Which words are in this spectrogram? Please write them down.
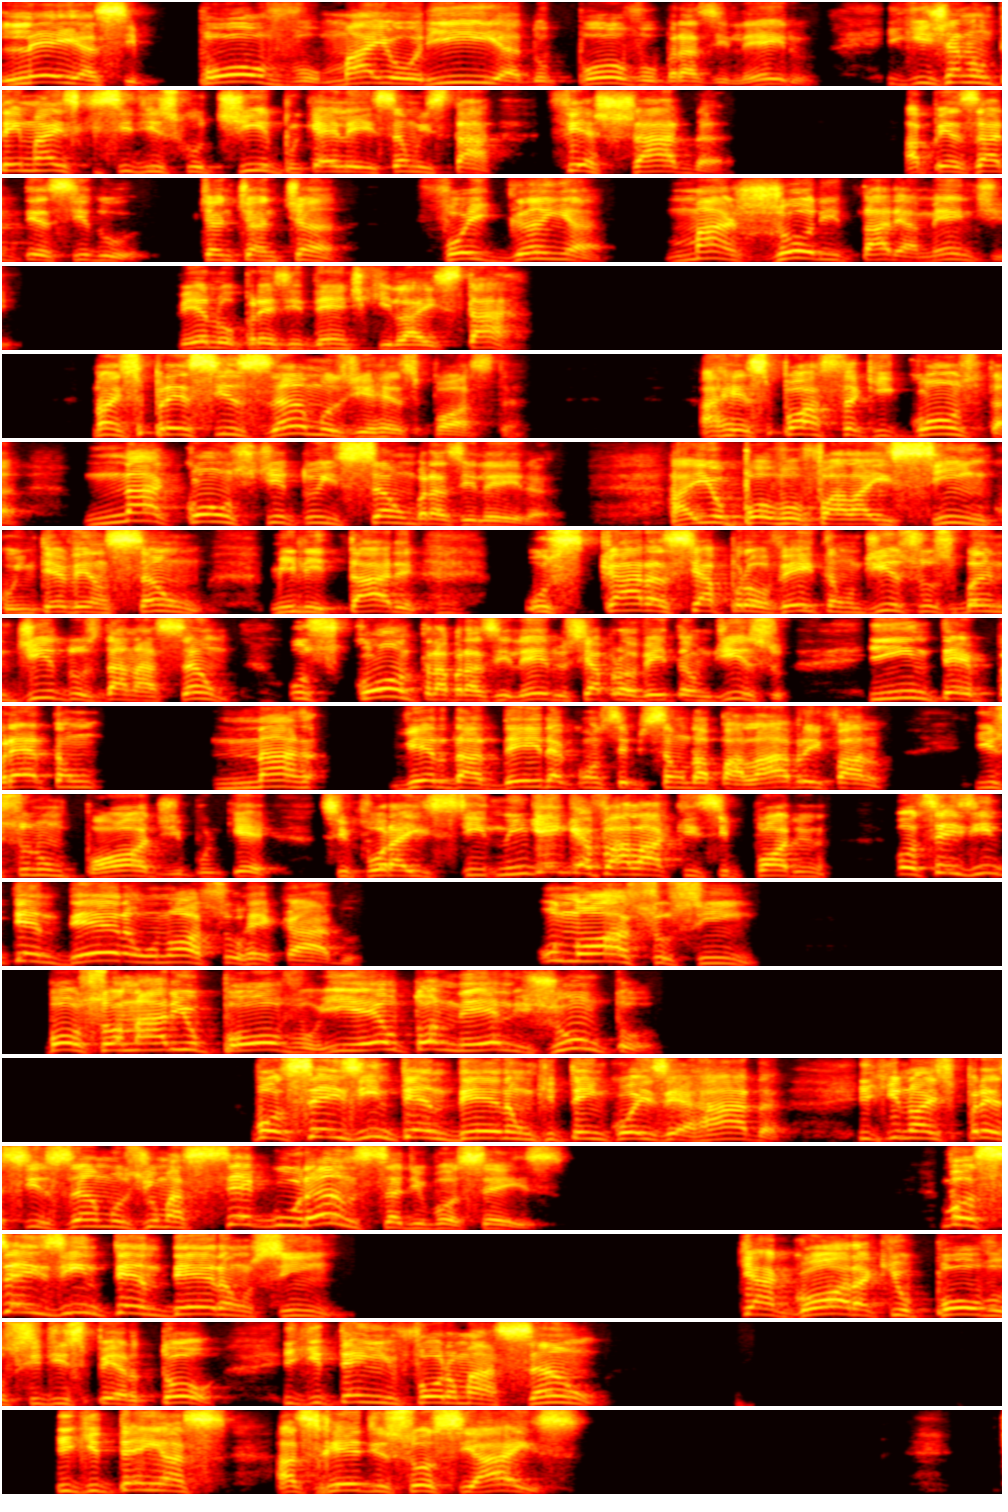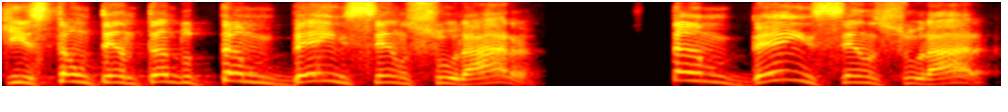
leia-se povo, maioria do povo brasileiro, e que já não tem mais que se discutir, porque a eleição está fechada, apesar de ter sido tchan tchan tchan, foi ganha majoritariamente pelo presidente que lá está. Nós precisamos de resposta. A resposta que consta na Constituição brasileira. Aí o povo fala aí cinco, intervenção militar. Os caras se aproveitam disso, os bandidos da nação, os contra-brasileiros se aproveitam disso e interpretam na verdadeira concepção da palavra e falam: isso não pode, porque se for aí sim. Ninguém quer falar que se pode. Vocês entenderam o nosso recado. O nosso, sim. Bolsonaro e o povo, e eu tô nele junto. Vocês entenderam que tem coisa errada e que nós precisamos de uma segurança de vocês. Vocês entenderam sim que agora que o povo se despertou e que tem informação e que tem as, as redes sociais que estão tentando também censurar, também censurar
